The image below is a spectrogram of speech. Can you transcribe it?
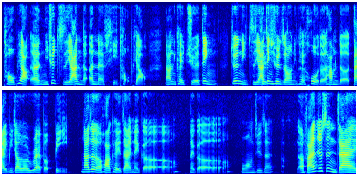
投票，呃，你去质押你的 NFT 投票，然后你可以决定，就是你质押进去之后，你可以获得他们的代币叫做 Rab 币。那这个的话，可以在那个那个我忘记在呃，反正就是你在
